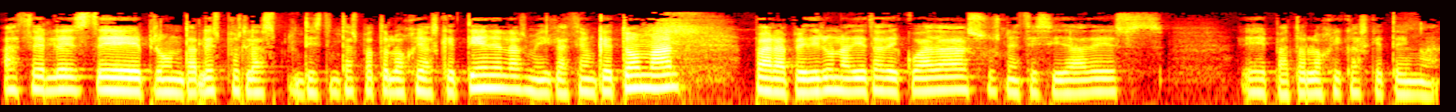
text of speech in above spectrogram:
hacerles, eh, preguntarles pues las distintas patologías que tienen, la medicación que toman, para pedir una dieta adecuada a sus necesidades eh, patológicas que tengan.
